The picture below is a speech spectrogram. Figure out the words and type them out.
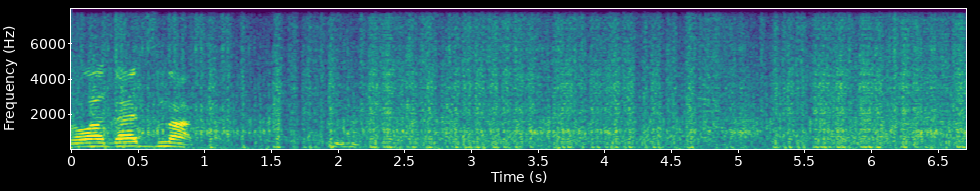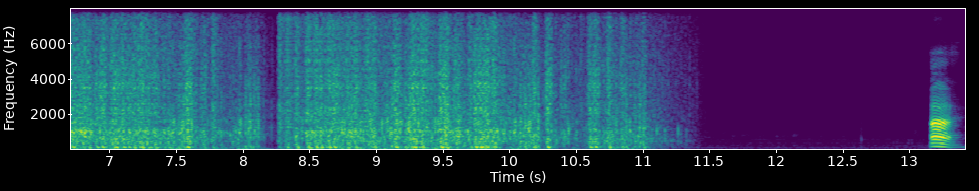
Налагать знак. А,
